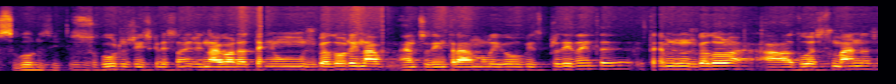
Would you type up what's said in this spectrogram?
Seguros e tudo. Seguros e inscrições. Ainda agora tenho um jogador, ainda antes de entrar me ligou o vice-presidente, temos um jogador há duas semanas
